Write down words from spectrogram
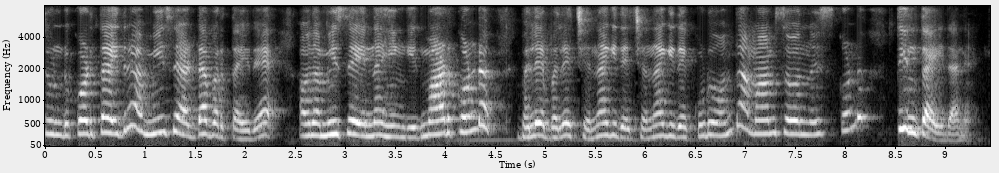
ತುಂಡು ಕೊಡ್ತಾ ಇದ್ರೆ ಆ ಮೀಸೆ ಅಡ್ಡ ಬರ್ತಾ ಇದೆ. ಅವನ ಮೀಸೆಯನ್ನ ಹಿಂಗೆ ಇದು ಮಾಡಿಕೊಂಡು ಭಲೆ ಭಲೆ ಚೆನ್ನಾಗಿದೆ ಚೆನ್ನಾಗಿದೆ ಕೊಡು ಅಂತ ಆ ಮಾಂಸವನ್ನು ಇಸ್ಕೊಂಡು ತಿಂತಾ ಇದ್ದಾನೆ.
